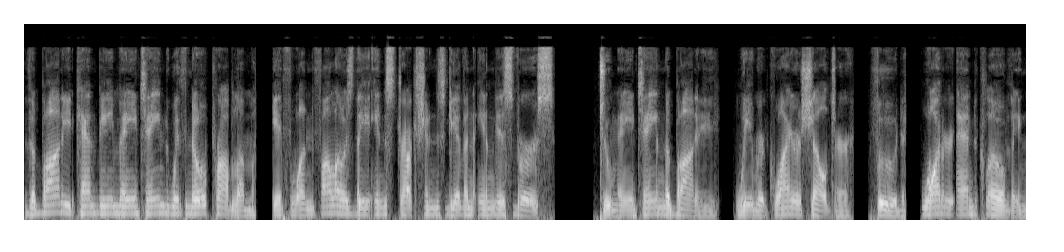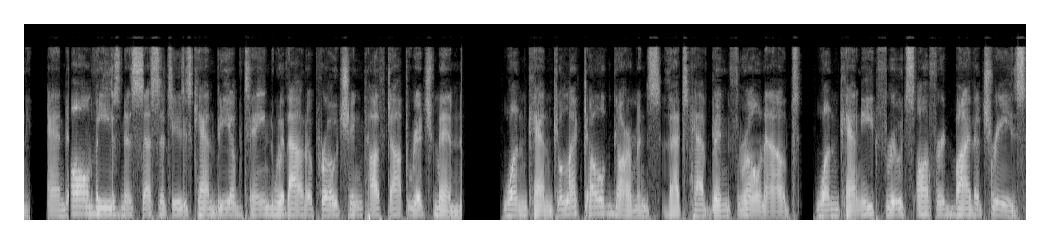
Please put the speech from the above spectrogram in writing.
The body can be maintained with no problem if one follows the instructions given in this verse. To maintain the body, we require shelter, food, water, and clothing, and all these necessities can be obtained without approaching puffed up rich men. One can collect old garments that have been thrown out, one can eat fruits offered by the trees,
